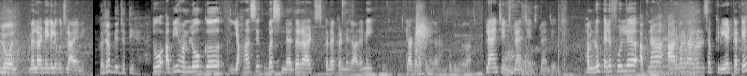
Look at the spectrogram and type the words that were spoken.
लोल मैं लड़ने के लिए कुछ लाया नहीं। गजब बेइज्जती है। तो अभी हम लोग यहाँ से बस नेदर आर्ट्स कलेक्ट करने जा रहे हैं। नहीं क्या कलेक्ट करने जा रहे हैं हमको भी नहीं पता। Plan change plan change plan change हम लोग पहले फुल अपना आर्मर वार्मर सब क्रिएट करके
